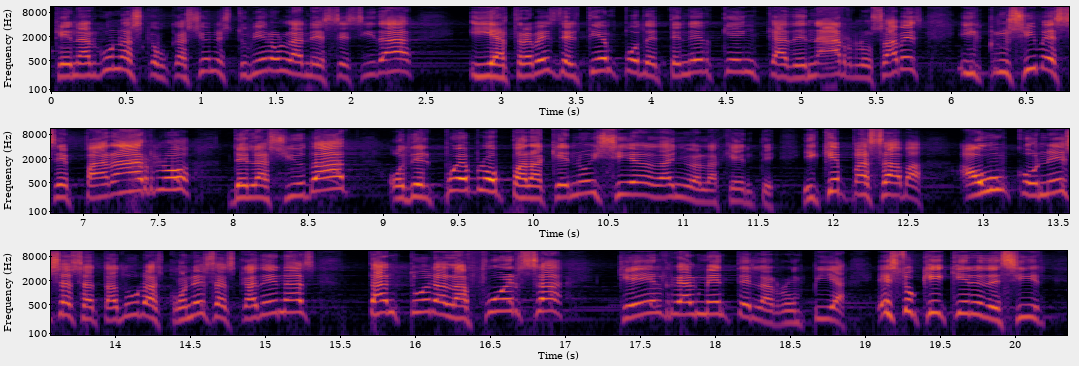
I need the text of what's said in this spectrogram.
Que en algunas ocasiones tuvieron la necesidad y a través del tiempo de tener que encadenarlo, ¿sabes? Inclusive separarlo de la ciudad o del pueblo para que no hiciera daño a la gente. ¿Y qué pasaba? Aún con esas ataduras, con esas cadenas, tanto era la fuerza que él realmente la rompía. ¿Esto qué quiere decir?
